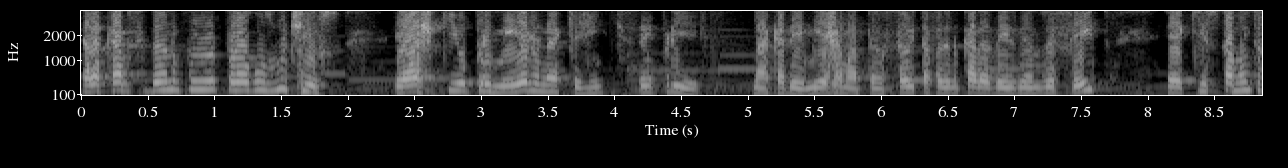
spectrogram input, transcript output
ela acaba se dando por, por alguns motivos. Eu acho que o primeiro, né, que a gente que sempre na academia chama atenção e está fazendo cada vez menos efeito, é que isso está muito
